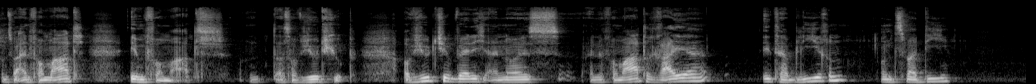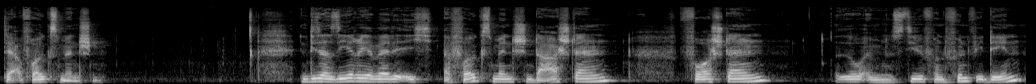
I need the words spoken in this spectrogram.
Und zwar ein Format im Format. Das auf YouTube. Auf YouTube werde ich ein neues, eine Formatreihe etablieren. Und zwar die der Erfolgsmenschen. In dieser Serie werde ich Erfolgsmenschen darstellen, vorstellen, so im Stil von fünf Ideen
